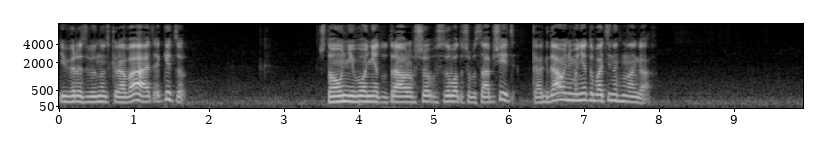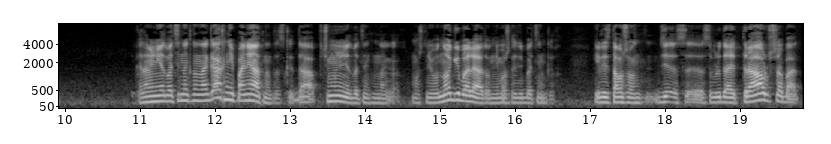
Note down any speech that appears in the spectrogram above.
и развернуть кровать, а кицур, что у него нету траура в, шо- в субботу, чтобы сообщить, когда у него нету ботинок на ногах. Когда у него нет ботинок на ногах, непонятно, так сказать, да, почему у него нет ботинок на ногах. Может, у него ноги болят, он не может ходить в ботинках. Или из-за того, что он соблюдает траур в шаббат.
